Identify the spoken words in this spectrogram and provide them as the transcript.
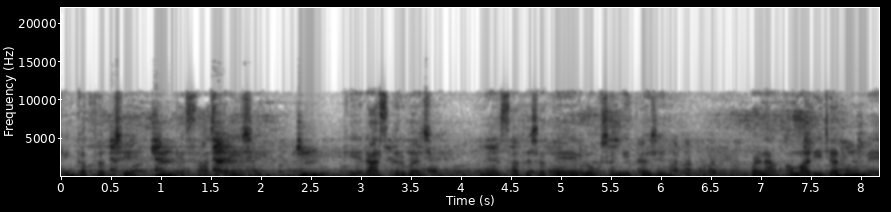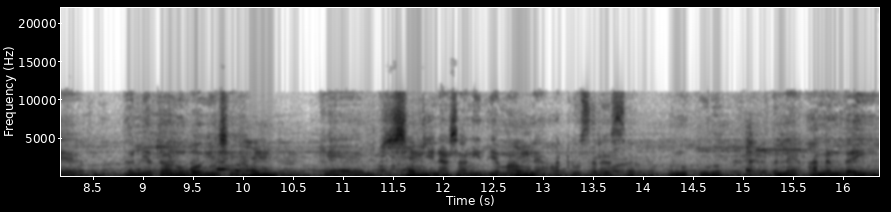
કે કથક છે કે શાસ્ત્રી છે કે રાસ ગરબા છે ને સાથે સાથે લોકસંગીત ભજન. પણ અમારી જાતે અમે ધન્યતા અનુભવીએ છીએ કે શિવજીના સાનિધ્યમાં અમને આટલો સરસ અનુકૂળ અને આનંદદાયી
